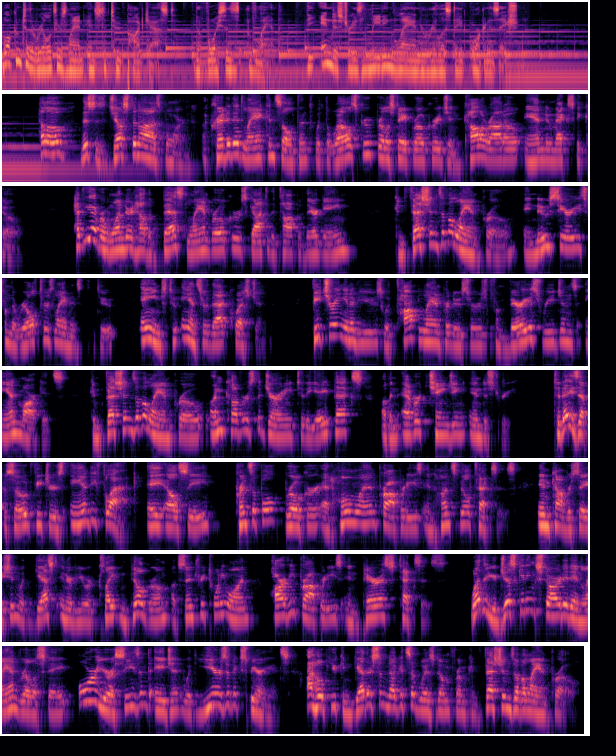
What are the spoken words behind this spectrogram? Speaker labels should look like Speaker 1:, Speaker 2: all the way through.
Speaker 1: Welcome to the Realtors Land Institute podcast, The Voices of Land, the industry's leading land real estate organization.
Speaker 2: Hello, this is Justin Osborne, accredited land consultant with the Wells Group Real Estate Brokerage in Colorado and New Mexico. Have you ever wondered how the best land brokers got to the top of their game? Confessions of a Land Pro, a new series from the Realtors Land Institute, aims to answer that question, featuring interviews with top land producers from various regions and markets. Confessions of a Land Pro uncovers the journey to the apex of an ever changing industry. Today's episode features Andy Flack, ALC, principal broker at Homeland Properties in Huntsville, Texas in conversation with guest interviewer Clayton Pilgrim of Century 21 Harvey Properties in Paris, Texas. Whether you're just getting started in land real estate or you're a seasoned agent with years of experience, I hope you can gather some nuggets of wisdom from Confessions of a Land Pro.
